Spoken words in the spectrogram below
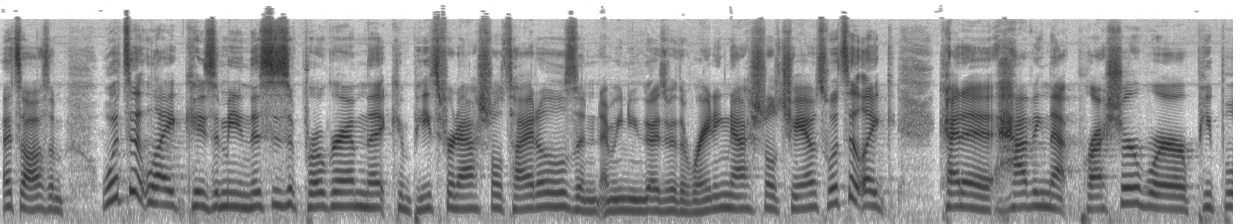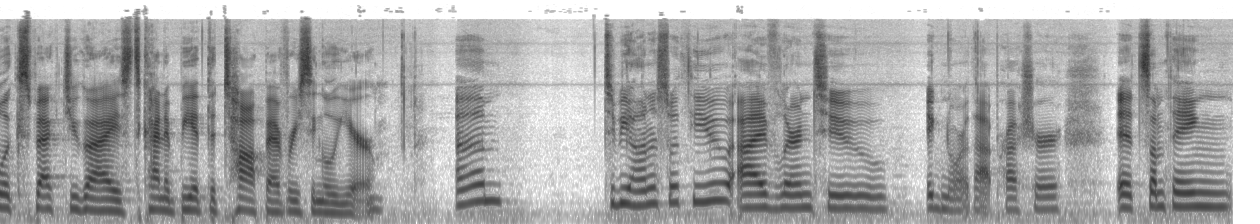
That's awesome. What's it like? Because I mean, this is a program that competes for national titles, and I mean, you guys are the reigning national champs. What's it like, kind of having that pressure where people expect you guys to kind of be at the top every single year? Um, to be honest with you, I've learned to ignore that pressure. It's something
